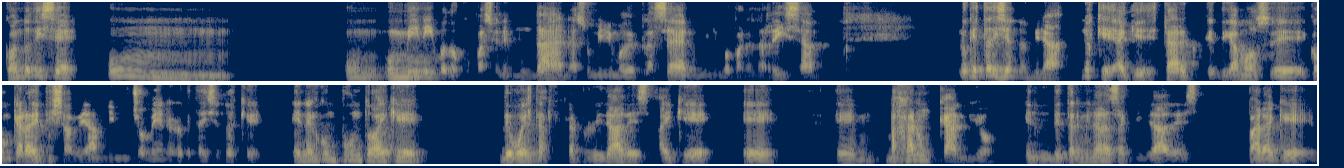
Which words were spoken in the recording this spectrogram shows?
Cuando dice un, un, mínimo de ocupaciones mundanas, un mínimo de placer, un mínimo para la risa, lo que está diciendo es, mira, no es que hay que estar, eh, digamos, eh, con cara de tijabeam, ni mucho menos. Lo que está diciendo es que en algún punto hay que, de vuelta, fijar prioridades, hay que eh, bajar un cambio en determinadas actividades para que,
